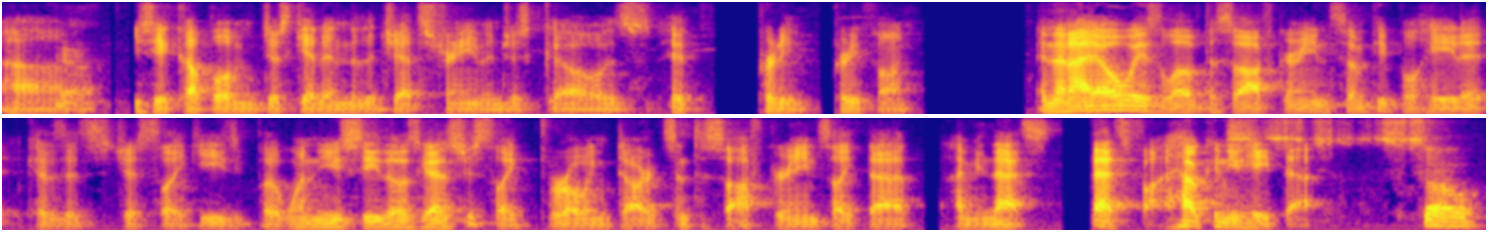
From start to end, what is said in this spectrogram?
um, yeah. you see a couple of them just get into the jet stream and just go. It's it pretty pretty fun. And then I always love the soft green. Some people hate it because it's just like easy, but when you see those guys just like throwing darts into soft greens like that, I mean that's that's fine. How can you hate that? So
